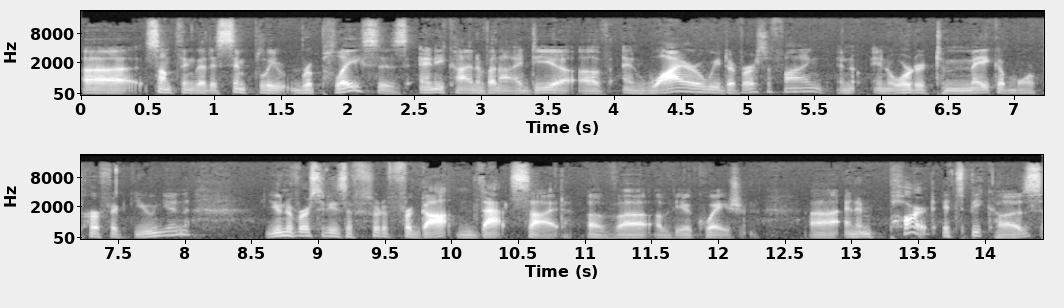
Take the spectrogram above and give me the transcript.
uh, something that is simply replaces any kind of an idea of, and why are we diversifying in, in order to make a more perfect union? Universities have sort of forgotten that side of, uh, of the equation. Uh, and in part, it's because,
